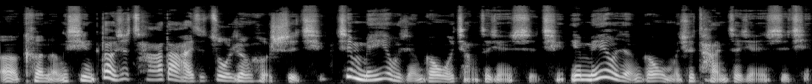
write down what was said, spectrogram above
呃可能性，到底是差大还是做任何事情？是没有人跟我讲这件事情，也没有人跟我们去谈这件事情。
